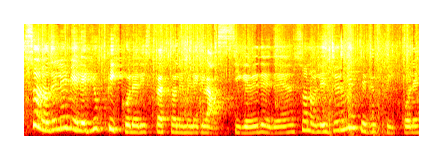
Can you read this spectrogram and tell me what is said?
Sono delle mele più piccole rispetto alle mele classiche, vedete? Sono leggermente più piccole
